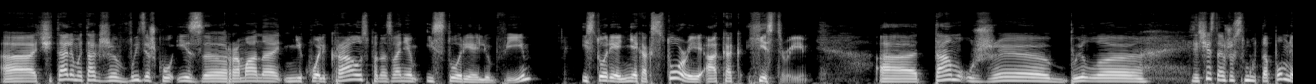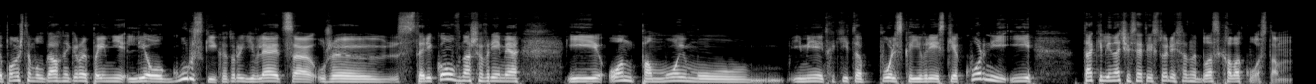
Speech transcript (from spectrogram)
А, читали мы также выдержку из романа Николь Краус под названием «История любви». История не как story, а как history. А, там уже было если честно, я уже смутно помню. Помню, что там был главный герой по имени Лео Гурский, который является уже стариком в наше время, и он, по-моему, имеет какие-то польско-еврейские корни, и так или иначе вся эта история связана была с Холокостом.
